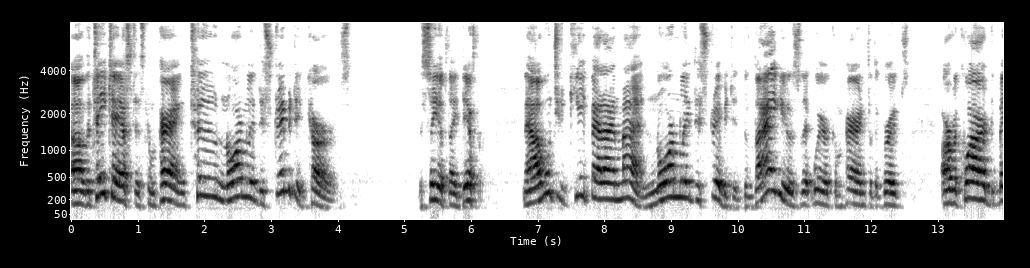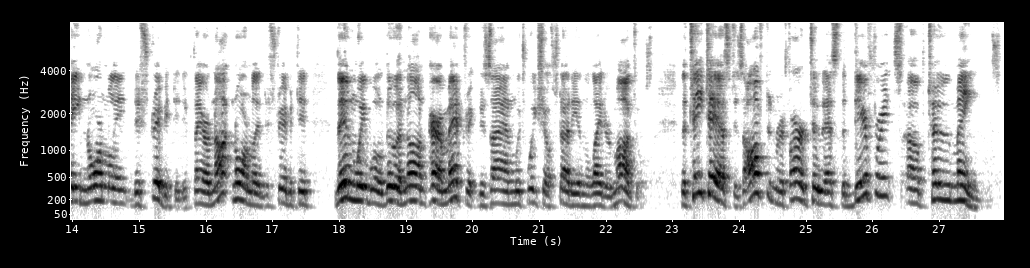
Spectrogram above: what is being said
Uh, the t-test is comparing two normally distributed curves to see if they differ. Now, I want you to keep that in mind, normally distributed. The values that we're comparing for the groups are required to be normally distributed. If they are not normally distributed, then we will do a non-parametric design, which we shall study in the later modules. The t-test is often referred to as the difference of two means.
